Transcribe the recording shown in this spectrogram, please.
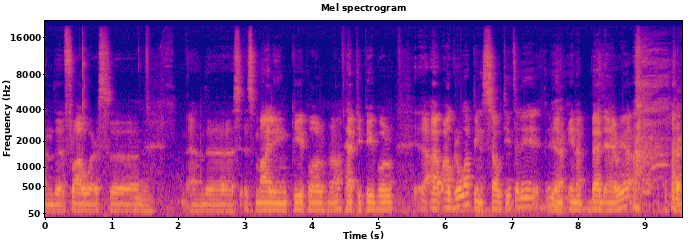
and uh, flowers uh, Mm. and uh, s- smiling people, no? happy people. I, I grew up in South Italy Yeah. in, in a bad area Okay.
